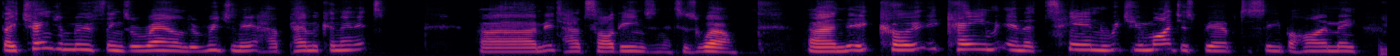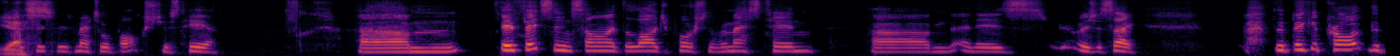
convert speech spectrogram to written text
they change and move things around. Originally, it had pemmican in it. Um, it had sardines in it as well, and it co- it came in a tin, which you might just be able to see behind me. Yes. This is this metal box just here. Um, it fits inside the larger portion of a mess tin, um, and is, as you say, the bigger pro- the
